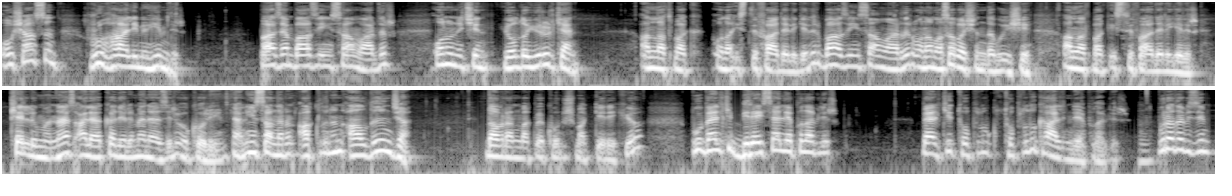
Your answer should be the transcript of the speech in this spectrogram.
O şahsın ruh hali mühimdir. Bazen bazı insan vardır. Onun için yolda yürürken anlatmak ona istifadeli gelir. Bazı insan vardır ona masa başında bu işi anlatmak istifadeli gelir. Kellumun nas ala kaderi menazili ukulihim. Yani insanların aklının aldığınca davranmak ve konuşmak gerekiyor. Bu belki bireysel yapılabilir. Belki topluluk topluluk halinde yapılabilir. Burada bizim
